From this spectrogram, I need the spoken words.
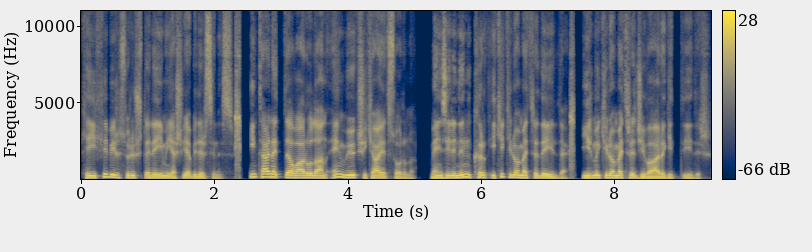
keyifli bir sürüş deneyimi yaşayabilirsiniz. İnternette var olan en büyük şikayet sorunu, menzilinin 42 kilometre değil de 20 kilometre civarı gittiğidir.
